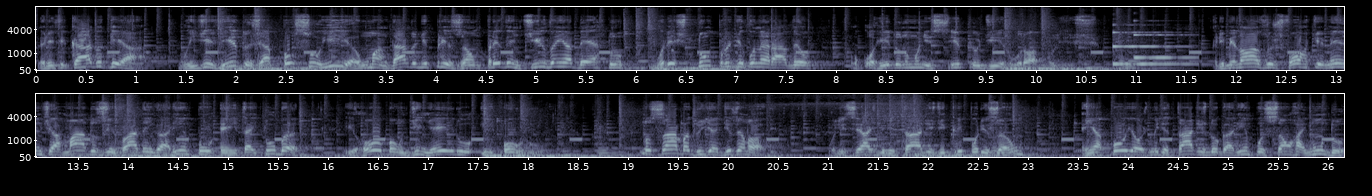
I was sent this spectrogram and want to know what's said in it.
verificado que a o indivíduo já possuía um mandado de prisão preventiva em aberto por estupro de vulnerável ocorrido no município de Rurópolis. Criminosos fortemente armados invadem garimpo em Itaituba e roubam dinheiro e ouro. No sábado, dia 19, policiais militares de Criporizão, em apoio aos militares do garimpo São Raimundo,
